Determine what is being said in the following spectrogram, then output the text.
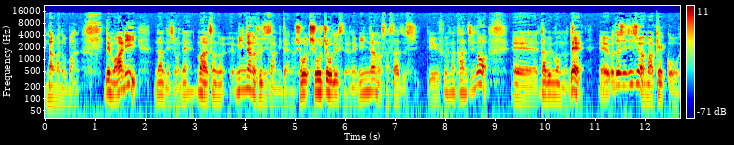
長野版でもあり、なんでしょうね。まあ、その、みんなの富士山みたいな象徴ですよね。みんなの笹寿司っていう風な感じの、えー、食べ物で、えー、私自身はまあ結構好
